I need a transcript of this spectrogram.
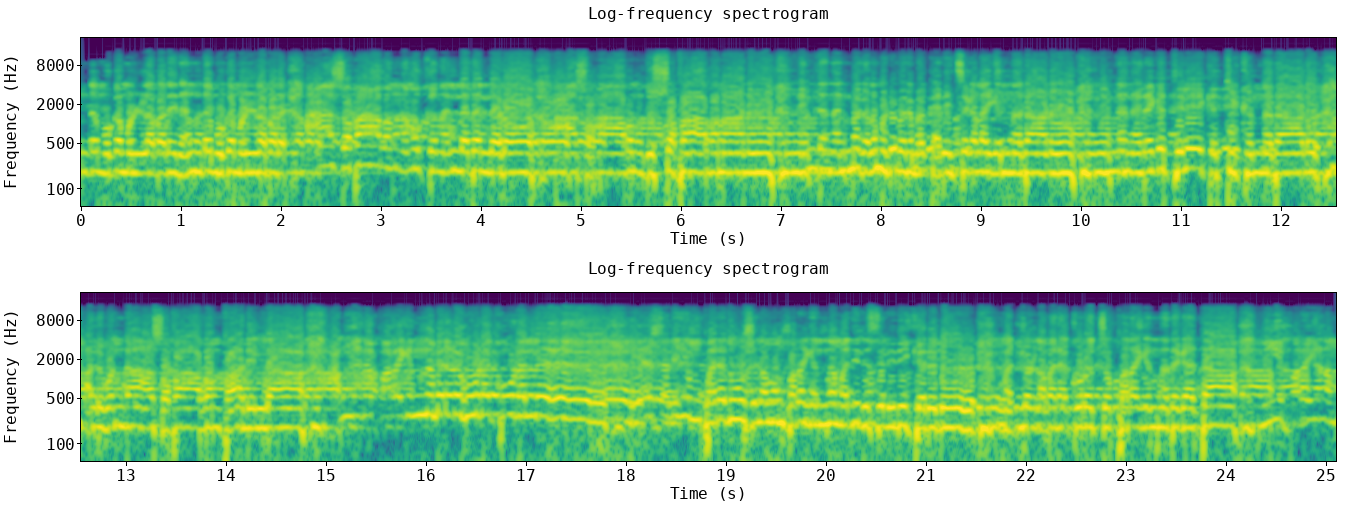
രണ്ട് മുഖമുള്ളവർ രണ്ട് മുഖമുള്ളവർ. ആ സ്വഭാവം നമുക്ക് നല്ലതല്ലതോ ആ സ്വഭാവം ദുസ്വഭാവമാണ്. നിന്റെ നന്മകൾ മുഴുവനും കരിച്ചു കളയുന്നതാണ്. നിന്നെ നരകത്തിലേക്ക് എത്തിക്കുന്നതാണ്. അതുകൊണ്ട് ആ സ്വഭാവം പാടില്ല. അങ്ങനെ പറയുന്നവരുടെ കൂടെ കൂടല്ലേ? പരദൂഷണവും പറയുന്ന മജിലിസിലിരിക്കരുത്. മറ്റുള്ളവരെ കുറിച്ച് പറയുന്നത് കേട്ടാ നീ പറയണം.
